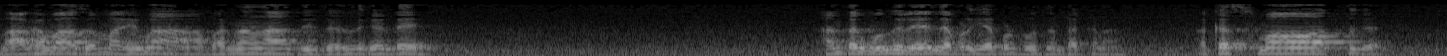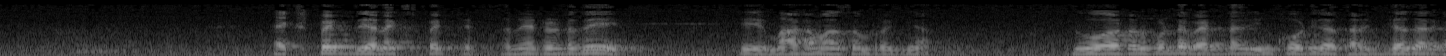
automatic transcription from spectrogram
మాఘమాసం మహిమ వర్ణనాతీతం. ఎందుకంటే అంతకుముందు లేనిది అప్పటికి ఏర్పడిపోతుంది అక్కడ అకస్మాత్తుగా. ఎక్స్పెక్ట్ ది అన్ఎక్స్పెక్టెడ్ అనేటువంటిది ఈ మాఘమాసం ప్రజ్ఞ. నువ్వు ఒకటి అనుకుంటే వెంటనే అది ఇంకోటిగా సరిగ్గా దానికి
